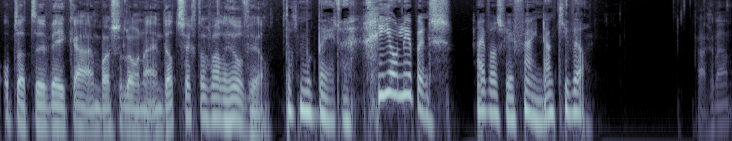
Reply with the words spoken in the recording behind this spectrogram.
Op dat uh, WK in Barcelona. En dat zegt toch wel heel veel. Dat moet beter. Gio Lippens, hij was weer fijn, dank je wel. Graag gedaan.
